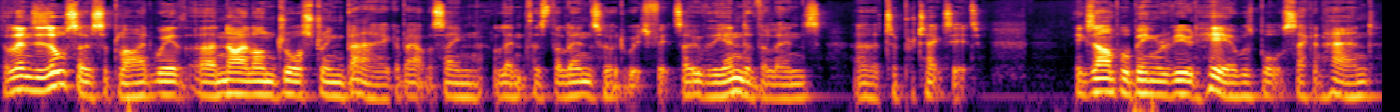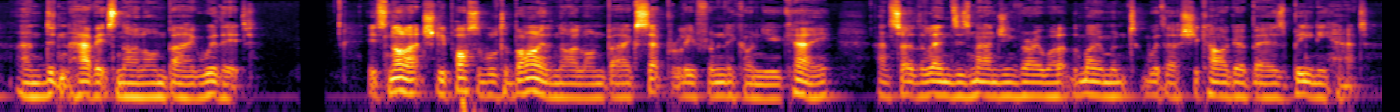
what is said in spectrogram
The lens is also supplied with a nylon drawstring bag about the same length as the lens hood, which fits over the end of the lens uh, to protect it. The example being reviewed here was bought second hand and didn't have its nylon bag with it. It's not actually possible to buy the nylon bag separately from Nikon UK, and so the lens is managing very well at the moment with a Chicago Bears beanie hat.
